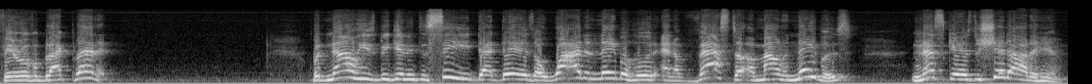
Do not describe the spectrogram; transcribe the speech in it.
fear of a black planet. But now he's beginning to see that there is a wider neighborhood and a vaster amount of neighbors, and that scares the shit out of him.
